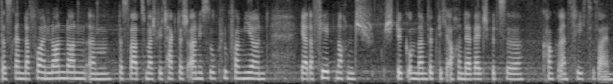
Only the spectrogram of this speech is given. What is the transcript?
das Rennen davor in London, ähm, das war zum Beispiel taktisch auch nicht so klug von mir. Und ja, da fehlt noch ein Stück, um dann wirklich auch in der Weltspitze konkurrenzfähig zu sein.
